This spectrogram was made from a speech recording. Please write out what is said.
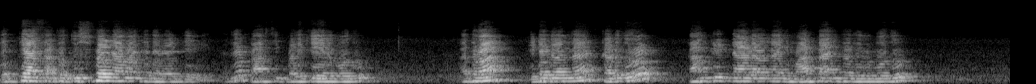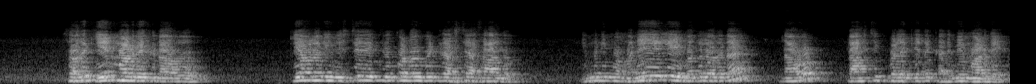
ವ್ಯತ್ಯಾಸ ಅಥವಾ ದುಷ್ಪರಿಣಾಮ ಅಂತ ನಾವು ಹೇಳ್ತೀವಿ. ಅಂದ್ರೆ ಪ್ಲಾಸ್ಟಿಕ್ ಬಳಕೆ ಇರಬಹುದು ಅಥವಾ ಗಿಡಗಳನ್ನ ಕಡಿದು ಕಾಂಕ್ರೀಟ್ ನಾಡವನ್ನಾಗಿ ಮಾಡ್ತಾ ಇಂಥದ್ದು ಇರ್ಬೋದು. ಸೊ ಅದಕ್ಕೆ ಏನ್ ಮಾಡ್ಬೇಕು ನಾವು? ಕೇವಲ ನೀವು ಇಷ್ಟೇ ತಿಳ್ಕೊಂಡು ಹೋಗ್ಬಿಟ್ರೆ ಅಷ್ಟೇ ಸಾಲದು. ನಿಮ್ಮ ನಿಮ್ಮ ಮನೆಯಲ್ಲಿ ಮೊದಲು ಅದನ್ನ ನಾವು ಪ್ಲಾಸ್ಟಿಕ್ ಬಳಕೆಯನ್ನು ಕಡಿಮೆ ಮಾಡಬೇಕು.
